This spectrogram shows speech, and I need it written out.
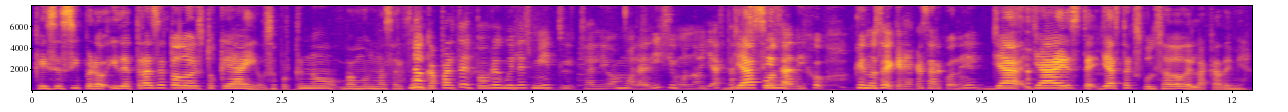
que dice, sí, pero ¿y detrás de todo esto qué hay? O sea, ¿por qué no vamos más al fondo? No, que aparte el pobre Will Smith salió amoladísimo, ¿no? Ya hasta Ya esposa sin- dijo que no se quería casar con él. Ya, ya, este, ya está expulsado de la academia.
